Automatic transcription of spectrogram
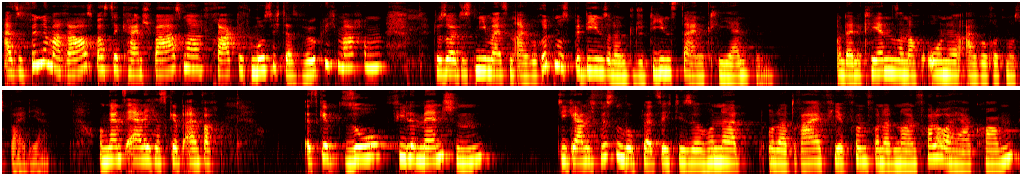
Also finde mal raus, was dir keinen Spaß macht, frag dich, muss ich das wirklich machen? Du solltest niemals einen Algorithmus bedienen, sondern du dienst deinen Klienten. Und deine Klienten sind auch ohne Algorithmus bei dir. Und ganz ehrlich, es gibt einfach, es gibt so viele Menschen, die gar nicht wissen, wo plötzlich diese 100 oder 3, 4, 500 neuen Follower herkommen.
